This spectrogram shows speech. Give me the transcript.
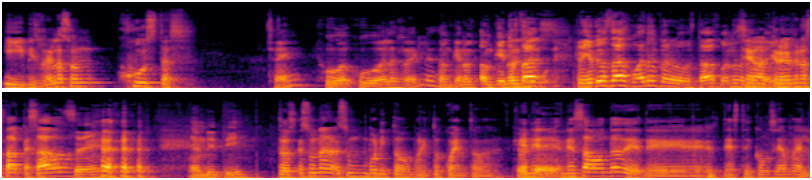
Y mis reglas son justas. Sí, jugó, jugó las reglas, aunque no, aunque no Entonces- estaba, creyó que no estaba jugando, pero estaba jugando Sí, creo que no estaba pesado. Sí, MVP. Entonces, es, una, es un bonito, bonito cuento. ¿eh? Creo En, que- en esa onda de, de, de este, ¿cómo se llama? El,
